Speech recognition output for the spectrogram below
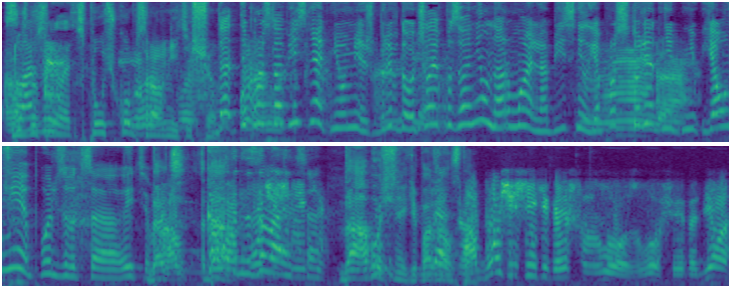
с- сложилось. с паучком Ну, сравнить еще. Да, ты просто объяснять не умеешь, бревдо. Вот человек позвонил, нормально объяснил. Я просто сто лет не, я умею пользоваться этим. А. Как это называется? Да, обочинники, пожалуйста. А бочечники, конечно, зло, зло все это дело.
